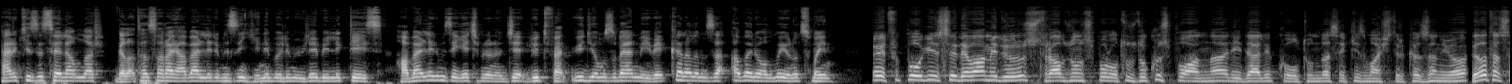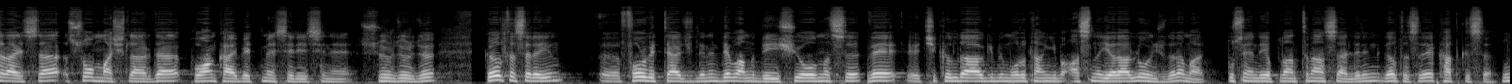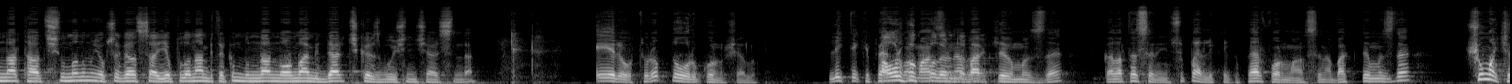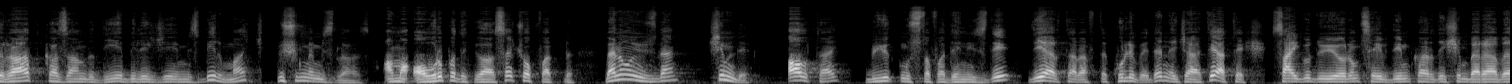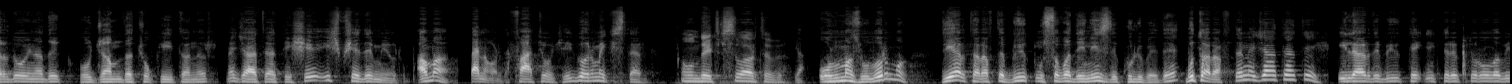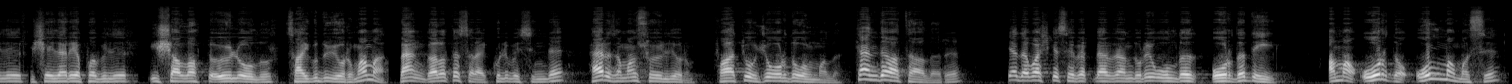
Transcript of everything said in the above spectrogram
Herkese selamlar. Galatasaray haberlerimizin yeni bölümüyle birlikteyiz. Haberlerimize geçmeden önce lütfen videomuzu beğenmeyi ve kanalımıza abone olmayı unutmayın. Evet futbol gezisiyle devam ediyoruz. Trabzonspor 39 puanla liderlik koltuğunda 8 maçtır kazanıyor. Galatasaray ise son maçlarda puan kaybetme serisini sürdürdü. Galatasaray'ın e, forvet tercihlerinin devamlı değişiyor olması ve e, Çıkıldağ gibi Morutan gibi aslında yararlı oyuncular ama bu senede yapılan transferlerin Galatasaray'a katkısı. Bunlar tartışılmalı mı yoksa Galatasaray yapılanan bir takım bunlar normal bir der çıkarız bu işin içerisinden. eğri oturup doğru konuşalım. Ligdeki performansına belki. baktığımızda Galatasaray'ın Süper Lig'deki performansına baktığımızda şu maçı rahat kazandı diyebileceğimiz bir maç düşünmemiz lazım. Ama Avrupa'daki Galatasaray çok farklı. Ben o yüzden şimdi Altay, Büyük Mustafa Denizli, diğer tarafta kulübede Necati Ateş. Saygı duyuyorum, sevdiğim kardeşim beraber de oynadık. Hocam da çok iyi tanır. Necati Ateş'i hiçbir şey demiyorum. Ama ben orada Fatih Hoca'yı görmek isterdim. Onun da etkisi var tabii. Ya olmaz olur mu? Diğer tarafta Büyük Mustafa Denizli kulübede. Bu tarafta Necati Ateş. İleride büyük teknik direktör olabilir. Bir şeyler yapabilir. İnşallah da öyle olur. Saygı duyuyorum ama ben Galatasaray kulübesinde her zaman söylüyorum. Fatih Hoca orada olmalı. Kendi hataları ya da başka sebeplerden dolayı orada, orada değil. Ama orada olmaması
